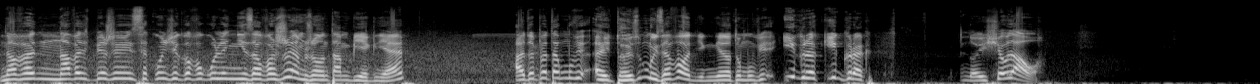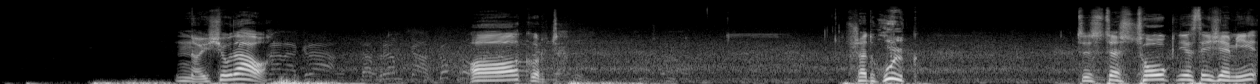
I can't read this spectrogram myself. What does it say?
Nawet, nawet w pierwszej sekundzie go w ogóle nie zauważyłem, że on tam biegnie. A dopiero tak mówię, ej, to jest mój zawodnik, nie? No to mówię, Y, Y. No i się udało. No i się udało. O kurczę. Wszedł Hulk. Jest też czołg nie z tej ziemi.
